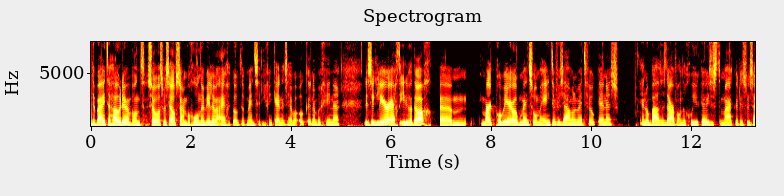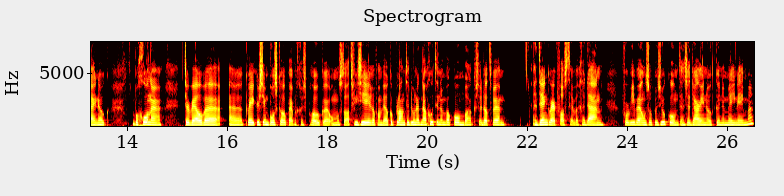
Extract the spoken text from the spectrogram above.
erbij te houden. Want zoals we zelf zijn begonnen, willen we eigenlijk ook dat mensen die geen kennis hebben ook kunnen beginnen. Dus ik leer echt iedere dag. Um, maar ik probeer ook mensen om me heen te verzamelen met veel kennis. En op basis daarvan de goede keuzes te maken. Dus we zijn ook begonnen terwijl we uh, kwekers in Boskoop hebben gesproken om ons te adviseren van welke planten doen het nou goed in een balkonbak, zodat we het denkwerk vast hebben gedaan voor wie bij ons op bezoek komt en ze daarin ook kunnen meenemen.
